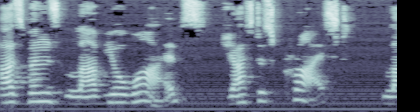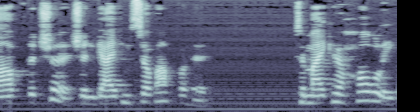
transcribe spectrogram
Husbands, love your wives, just as Christ loved the church and gave himself up for her, to make her holy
